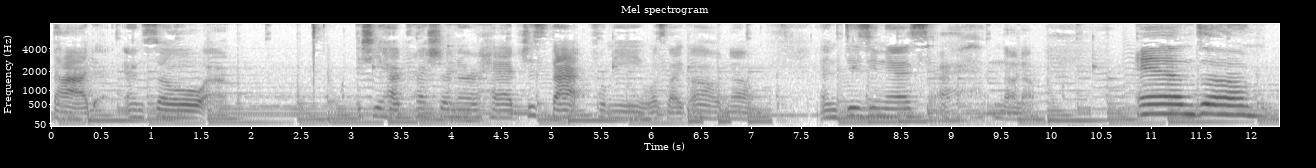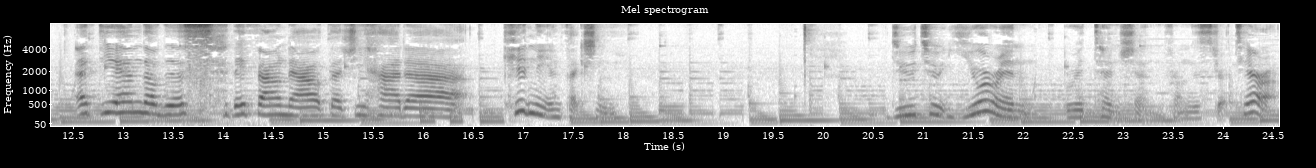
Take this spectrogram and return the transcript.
bad. And so um, she had pressure in her head. Just that for me was like, oh no, and dizziness. Uh, no, no. And um, at the end of this, they found out that she had a kidney infection due to urine retention from the Strattera.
